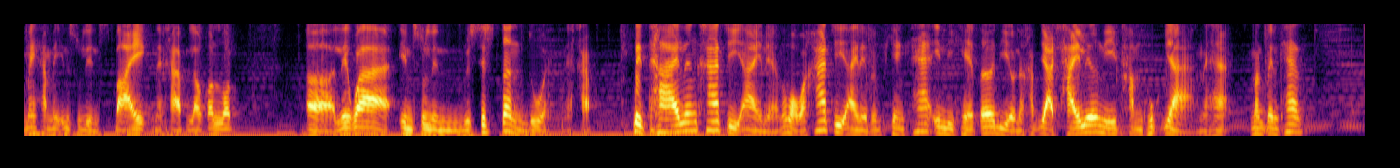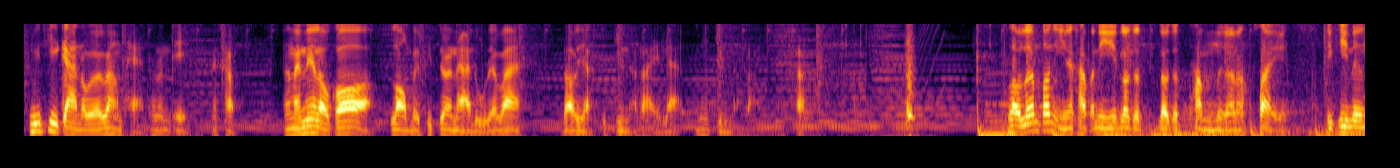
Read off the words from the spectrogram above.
ไม่ทำให้อินซูลิน spike นะครับแล้วก็ลดเรียกว่า insulin resistance ด้วยนะครับ ปิดท้ายเรื่องค่า GI เนี่ยต้องบอกว่าค่า GI เนี่ยเป็นเพียงแค่ indicator เดียวนะครับอย่าใช้เรื่องนี้ทำทุกอย่างนะฮะมันเป็นแค่วิธีการเอาไว้วางแผนเท่านั้นเองนะครับดังนั้นเนี่ยเราก็ลองไปพิจารณาดูได้ว่า เราอยากจะกินอะไรและไม่กินอะไรนะครับ เราเริ่มต้นอย่างนี้นะครับ อันนี้เราจะเราจะทำเนื้อเนาะใส่อีกทีนึง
